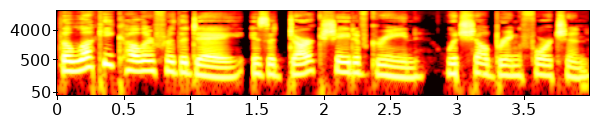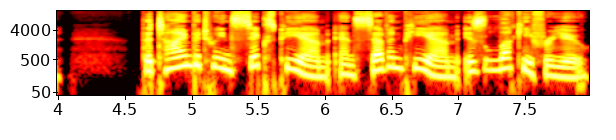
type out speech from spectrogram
The lucky color for the day is a dark shade of green, which shall bring fortune. The time between 6 p.m. and 7 p.m. is lucky for you.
